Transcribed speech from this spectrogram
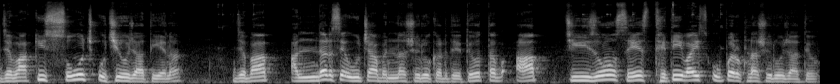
जब आपकी सोच ऊँची हो जाती है ना, जब आप अंदर से ऊँचा बनना शुरू कर देते हो, तब आप चीज़ों से स्थिति वाइज ऊपर उठना शुरू हो जाते हो,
